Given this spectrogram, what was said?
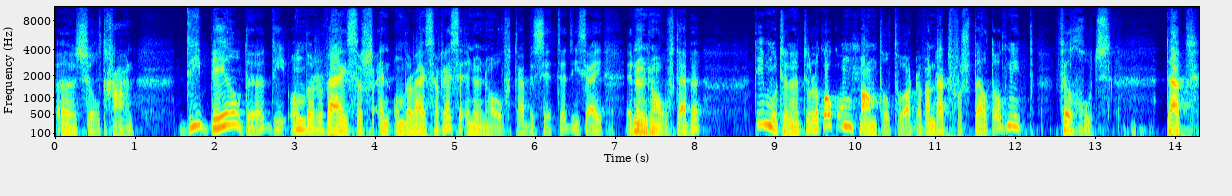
uh, zult gaan. Die beelden die onderwijzers en onderwijzeressen in hun hoofd hebben zitten, die zij in hun hoofd hebben, die moeten natuurlijk ook ontmanteld worden, want dat voorspelt ook niet veel goeds. Dat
